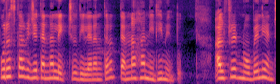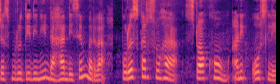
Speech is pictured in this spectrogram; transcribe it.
पुरस्कार विजेत्यांना लेक्चर दिल्यानंतर त्यांना हा निधी मिळतो. अल्फ्रेड नोबेल यांच्या स्मृतिदिनी दहा डिसेंबरला पुरस्कार सोहळा स्टॉकहोम आणि ओसले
